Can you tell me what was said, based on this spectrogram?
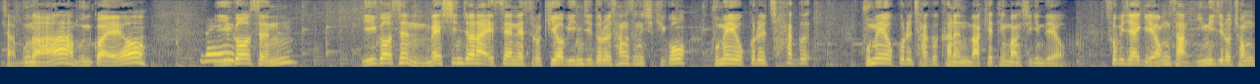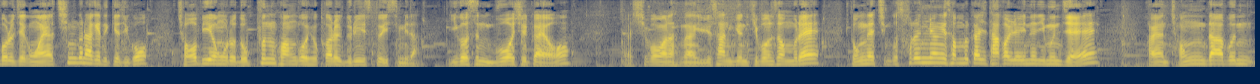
자 문화 문과예요. 네. 이것은 이것은 메신저나 SNS로 기업 인지도를 상승시키고 구매 욕구를 차극 구매 욕구를 자극하는 마케팅 방식인데요. 소비자에게 영상, 이미지로 정보를 제공하여 친근하게 느껴지고 저비용으로 높은 광고 효과를 누릴 수도 있습니다. 이것은 무엇일까요? 자, 15만 원 상당의 유산균 기본 선물에 동네 친구 30명의 선물까지 다 걸려 있는 이 문제. 과연 정답은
